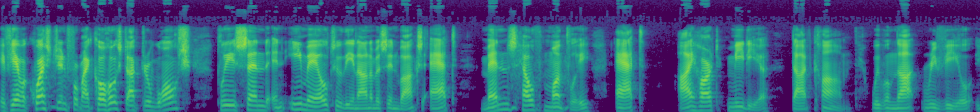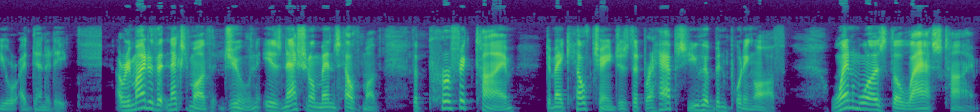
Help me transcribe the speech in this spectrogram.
If you have a question for my co-host Dr. Walsh, please send an email to the anonymous inbox at Men's Health Monthly at iHeartMedia.com. We will not reveal your identity. A reminder that next month, June, is National Men's Health Month, the perfect time to make health changes that perhaps you have been putting off. When was the last time?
